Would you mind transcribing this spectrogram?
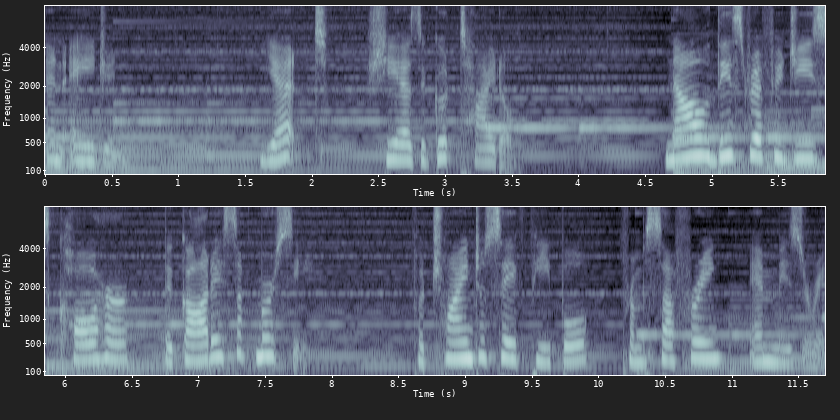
and aging, yet she has a good title. Now these refugees call her the Goddess of Mercy for trying to save people from suffering and misery.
